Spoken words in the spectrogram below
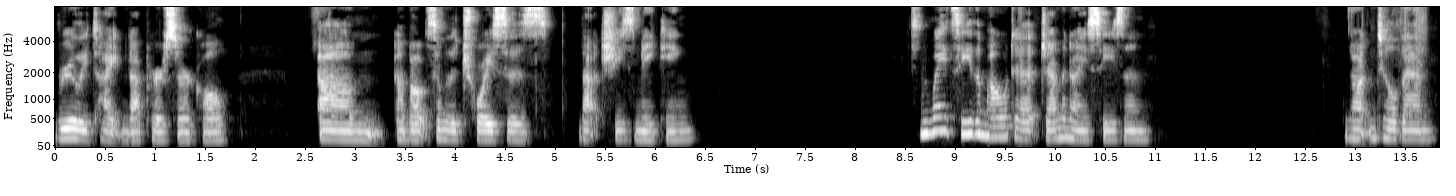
really tightened up her circle um, about some of the choices that she's making. We might see them out at Gemini season. Not until then.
